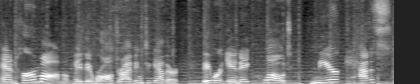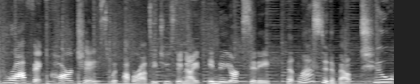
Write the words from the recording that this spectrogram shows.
and her mom, okay, they were all driving together. They were in a quote, near catastrophic car chase with paparazzi Tuesday night in New York City that lasted about two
